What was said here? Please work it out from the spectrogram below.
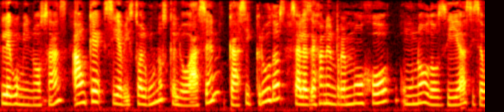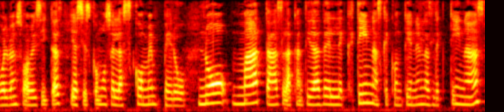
leguminosas, aunque sí he visto algunos que lo hacen casi crudos, se las dejan en remojo uno o dos días y se vuelven suavecitas y así es como se las comen, pero no matas la cantidad de lectinas que contienen las lectinas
